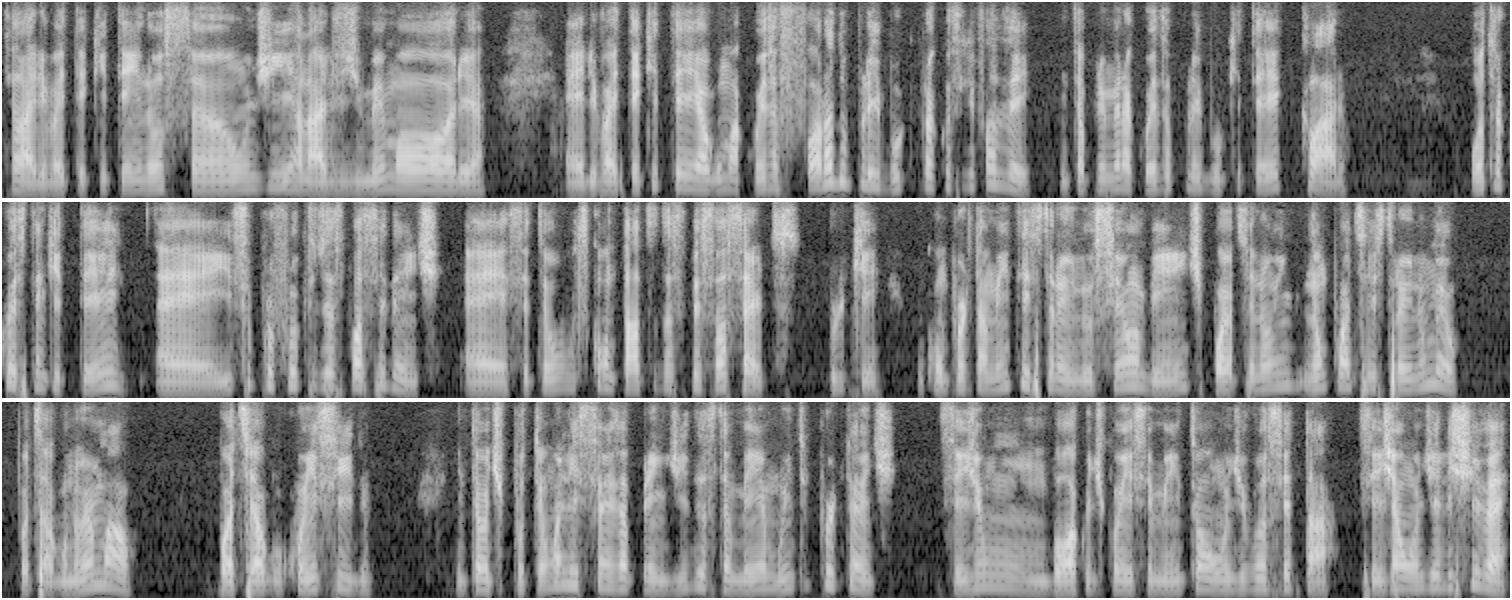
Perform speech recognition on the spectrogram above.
sei lá, ele vai ter que ter noção de análise de memória, é, ele vai ter que ter alguma coisa fora do playbook para conseguir fazer. Então a primeira coisa é o playbook ter claro. Outra coisa que tem que ter é isso para o fluxo de resposta acidente, é você ter os contatos das pessoas certas. Por quê? O comportamento estranho no seu ambiente pode ser não, não pode ser estranho no meu, pode ser algo normal, pode ser algo conhecido. Então, tipo, ter uma lições aprendidas também é muito importante. Seja um bloco de conhecimento onde você está, seja onde ele estiver.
